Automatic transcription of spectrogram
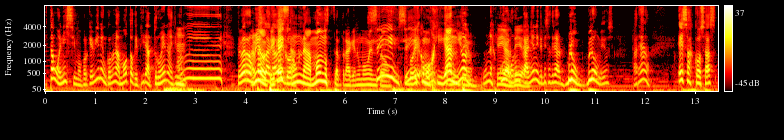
Está buenísimo, porque vienen con una moto que tira trueno y tipo, "Ñi", te va a romper Amigo, la te cae cabeza. con una Monster Track en un momento. Sí, Tipo, sí, es como un gigante. cañón, un escudo con un cañón y te empieza a tirar bloom, bloom. Y vos, pará. Esas cosas,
